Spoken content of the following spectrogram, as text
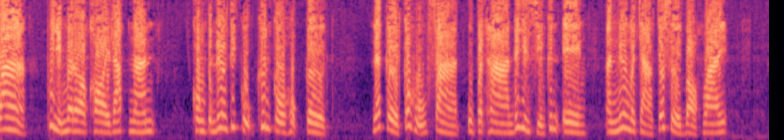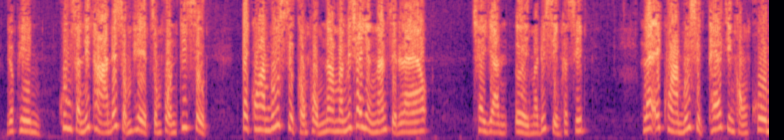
ว่าผู้หญิงมารอคอยรับนั้น คงเป็นเรื่องที่กุขึ้นโกหกเกิด และเกิดก็หูฝาด อุปทานได้ยินเสียงขึ้นเอง อันเนื่องมาจากเจ้าเสยบอกไว้ยพิน คุณสันนิษฐานได้สมเหตุสมผลที่สุด แต่ความรู้สึกของผมนะมันไม่ใช่อย่างนั้นเสียแล้วชายันเอ่ยมาด้วยเสียงกระซิบ และไอ้ความรู้สึกแท้จริงของคุณ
